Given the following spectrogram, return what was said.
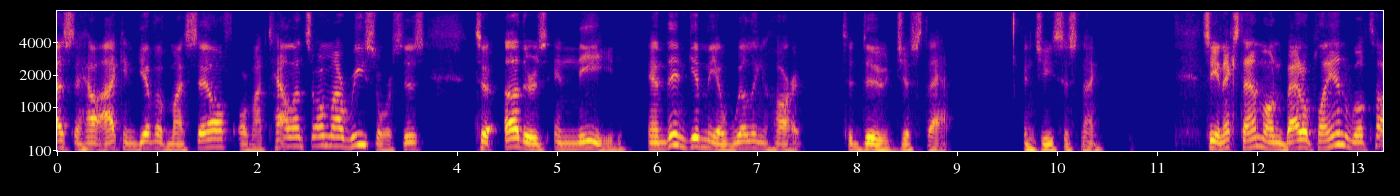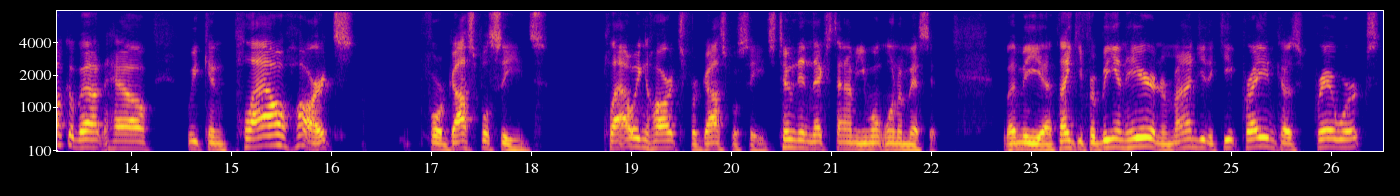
eyes to how I can give of myself or my talents or my resources to others in need, and then give me a willing heart to do just that. In Jesus' name. See you next time on Battle Plan. We'll talk about how we can plow hearts for gospel seeds. Plowing hearts for gospel seeds. Tune in next time. You won't want to miss it. Let me uh, thank you for being here and remind you to keep praying because prayer works.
